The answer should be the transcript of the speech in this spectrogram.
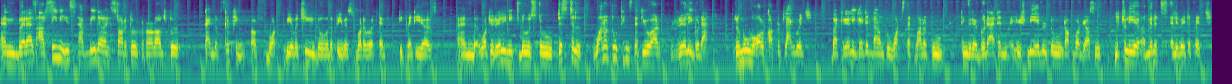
And whereas our CVs have been a historical chronological kind of description of what we have achieved over the previous, whatever, 10, 20 years, and what you really need to do is to distill one or two things that you are really good at, remove all corporate language, but really get it down to what's that one or two things that you're good at. And you should be able to talk about yourself literally a minute's elevator pitch.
